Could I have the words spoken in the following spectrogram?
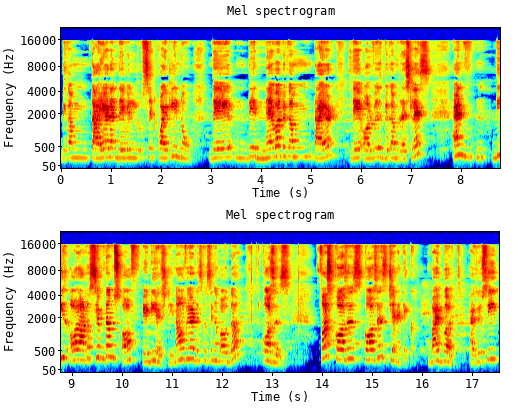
become tired and they will sit quietly? No. They they never become tired. They always become restless. And these all are the symptoms of adhd now we are discussing about the causes. First causes causes genetic. By birth. As you see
